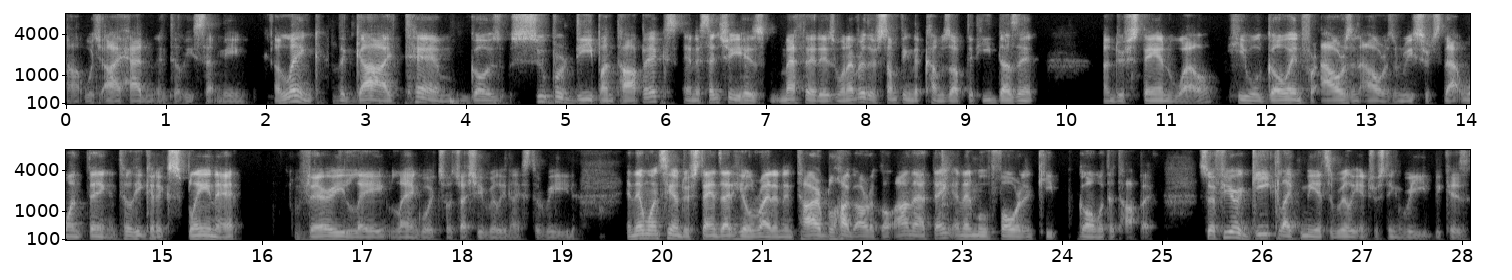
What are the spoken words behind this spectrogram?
uh, which I hadn't until he sent me a link, the guy, Tim, goes super deep on topics. And essentially, his method is whenever there's something that comes up that he doesn't understand well, he will go in for hours and hours and research that one thing until he could explain it very lay language, so it's actually really nice to read. And then once he understands that, he'll write an entire blog article on that thing and then move forward and keep going with the topic. So if you're a geek like me, it's a really interesting read because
